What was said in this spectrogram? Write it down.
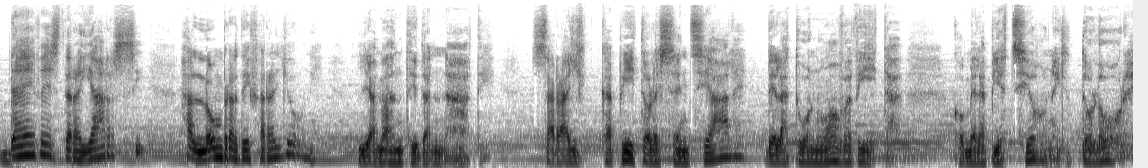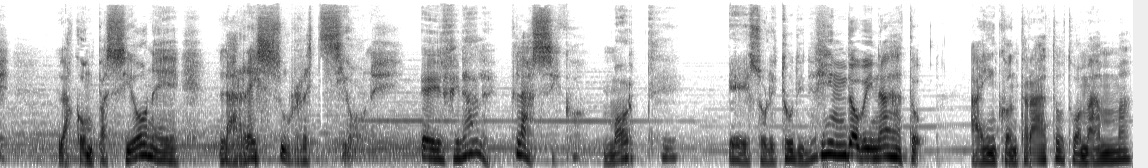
deve sdraiarsi all'ombra dei faraglioni. Gli amanti dannati sarà il capitolo essenziale della tua nuova vita come la biezione, il dolore, la compassione e la resurrezione. E il finale? Classico. Morte e solitudine? Indovinato. Hai incontrato tua mamma,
